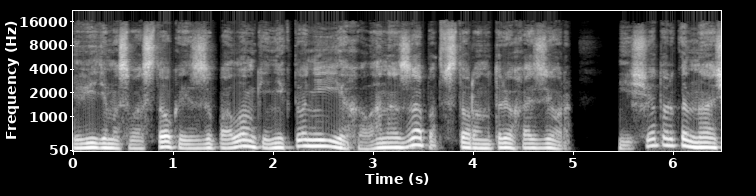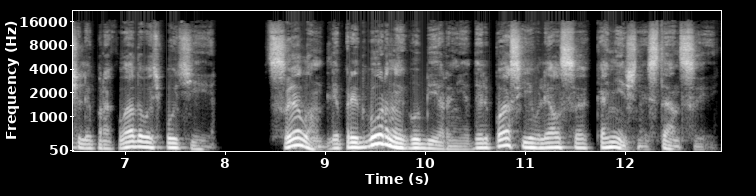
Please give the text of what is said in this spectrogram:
Видимо, с востока из-за поломки никто не ехал, а на запад, в сторону Трех озер, еще только начали прокладывать пути. В целом, для предгорной губернии Дельпас являлся конечной станцией.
